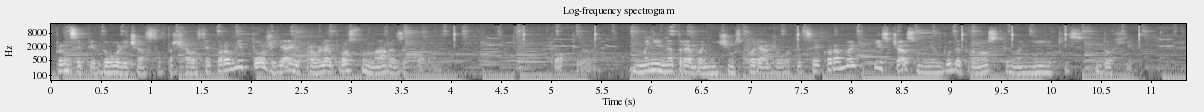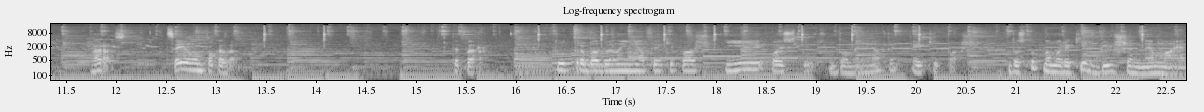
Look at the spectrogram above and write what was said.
в принципі, доволі часто втрачалися кораблі, тож я відправляю просто на ризиковано. Попливи. Мені не треба нічим споряджувати цей корабель, і з часом він буде приносити мені якийсь дохід. Гаразд, це я вам показав. Тепер тут треба донайняти екіпаж, і ось тут донайняти екіпаж. Доступно моряків більше немає.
